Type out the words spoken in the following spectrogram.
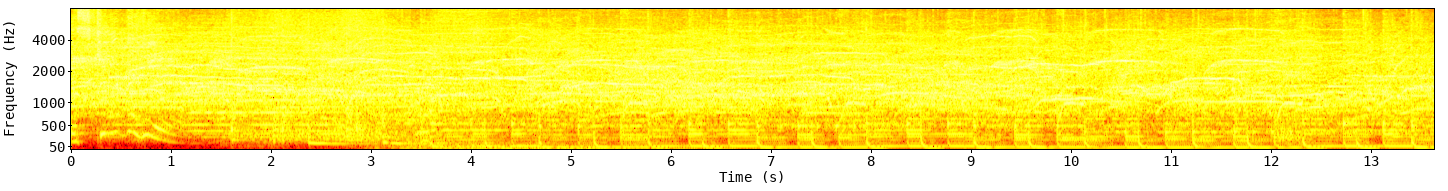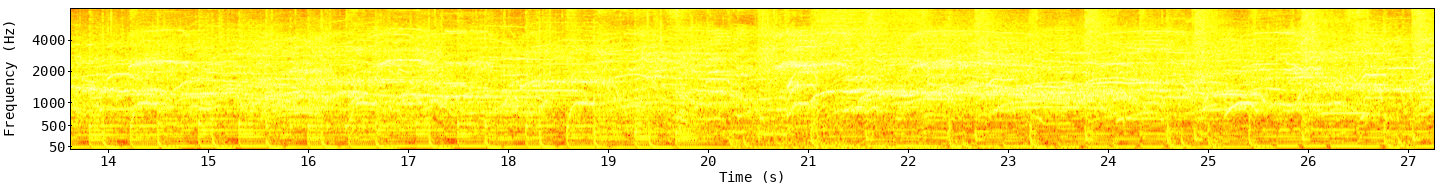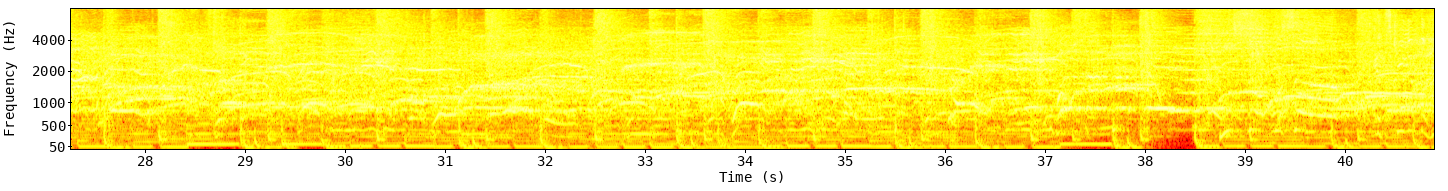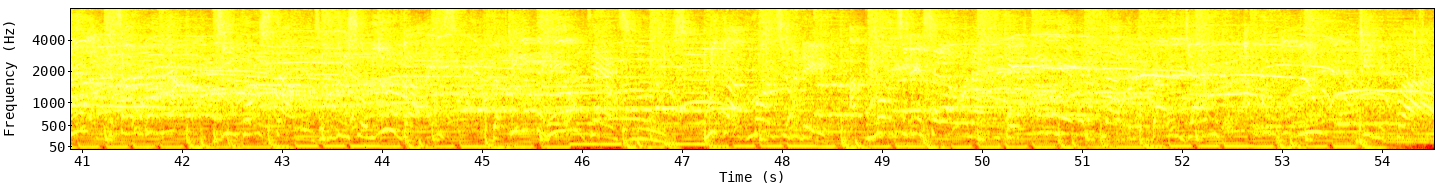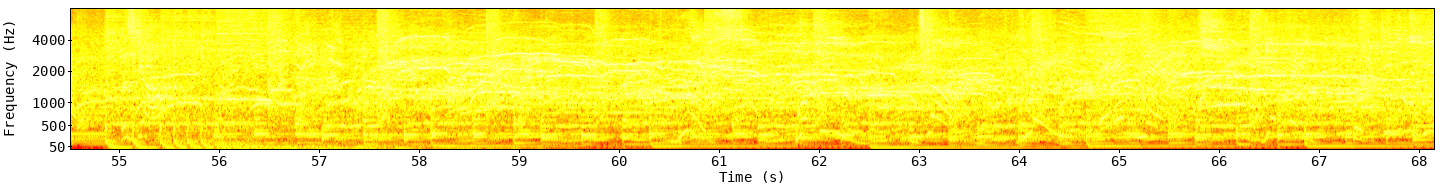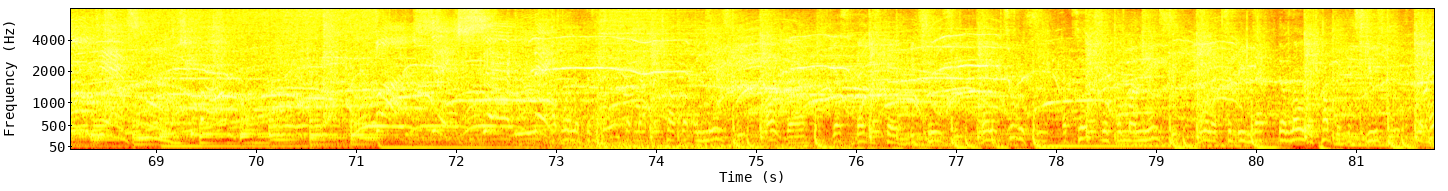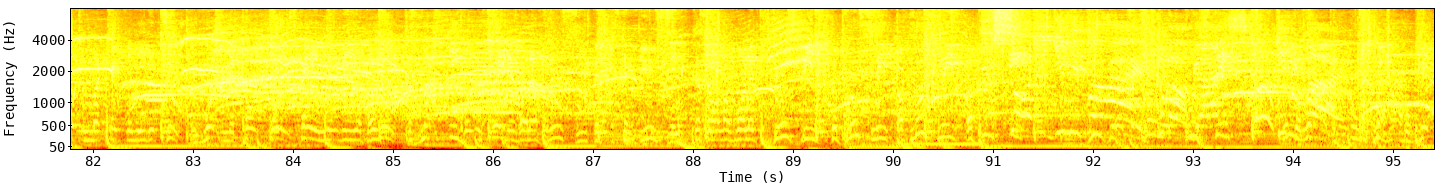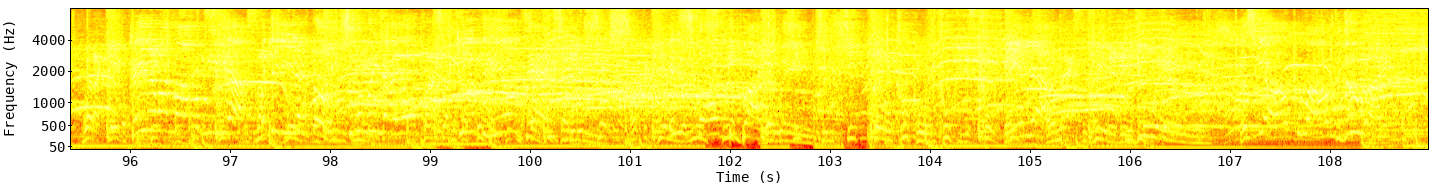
is of the Hill. Wanted the fame, but not the cover of newsweek. Oh well, guess beggars can't be choosy. Wanted to receive attention from my music. Wanted to be left alone in public, excuse me. But wanting my cake and eat it too. And wanting it both ways, pain made me a balloon. Cause my ego inflated when I blew sleep. It was confusing. Cause all I wanted to do was be the Bruce Lee of Bruce Lee of Bruce Lee. Sorry, give me five. Come on, guys. Give me five. What I gave up. Naman mga pamilya, madali lang to. Sumabay na kayo King the Hill Cheap, cool, cuckoo, and is cool. I'm actually to do it. Let's go. Come on, the right.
